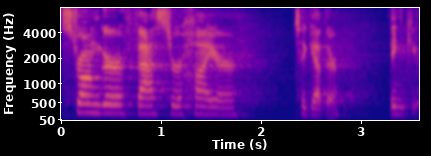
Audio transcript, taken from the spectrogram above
stronger, faster, higher, together. Thank you.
